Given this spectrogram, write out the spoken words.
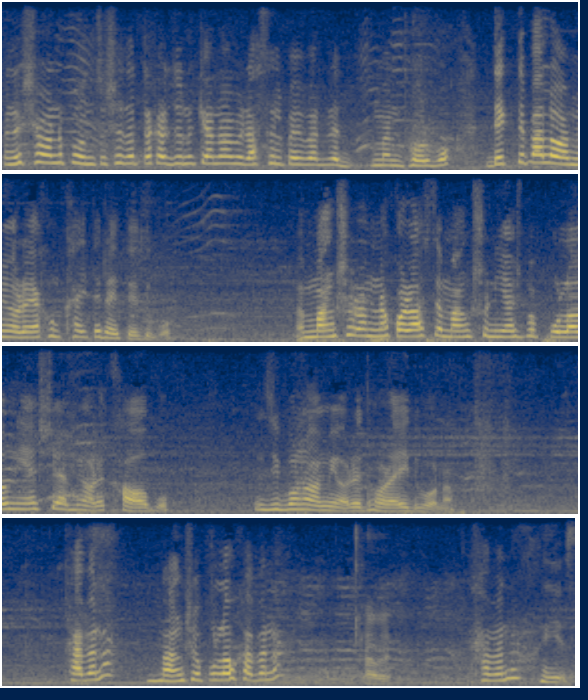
মানে সামান্য পঞ্চাশ হাজার টাকার জন্য কেন আমি রাসেল ভাইপারে মানে ধরবো? দেখতে পেলেও আমি ওরা এখন খাইতে টাইতে দিব। মাংস রান্না করা আছে, মাংস নিয়ে আসব, পোলাও নিয়ে আসি আমি ওরে খাওয়াবো। জীবনও আমি ওরে ধরাই দিব না। খাবে না? মাংস পোলাও খাবে না? খাবে। খাবে না? ইয়েস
